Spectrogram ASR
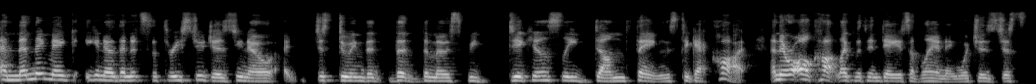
And then they make you know then it's the three stooges you know just doing the the, the most ridiculously dumb things to get caught. And they were all caught like within days of landing which is just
